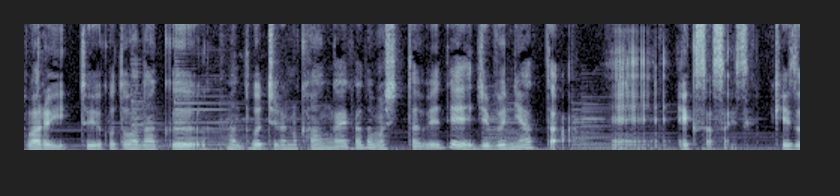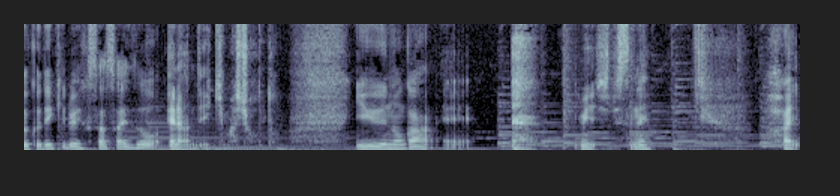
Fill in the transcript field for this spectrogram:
悪いということはなく、まあ、どちらの考え方も知った上で自分に合った、えー、エクササイズ継続できるエクササイズを選んでいきましょうというのが、えー、イメージですね。はい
